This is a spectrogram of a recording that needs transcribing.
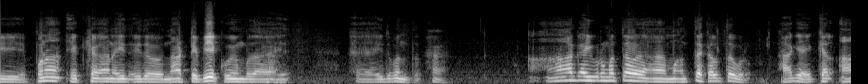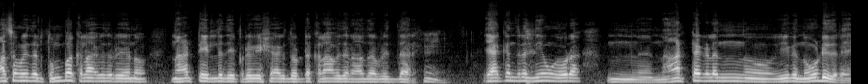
ಈ ಪುನಃ ಯಕ್ಷಗಾನ ಇದು ಇದು ನಾಟ್ಯ ಬೇಕು ಎಂಬುದ ಇದು ಬಂತು. ಆಗ ಇವರು ಮತ್ತೆ ಮತ್ತೆ ಕಲಿತವರು. ಹಾಗೆ ಕೆಲ ಆ ಸಮಯದಲ್ಲಿ ತುಂಬ ಕಲಾವಿದರು ಏನು ನಾಟ್ಯ ಇಲ್ಲದೆ ಪ್ರವೇಶ ಆಗಿ ದೊಡ್ಡ ಕಲಾವಿದರಾದವರು ಇದ್ದಾರೆ ಯಾಕಂದರೆ ನೀವು ಅವರ ನಾಟಕಗಳನ್ನು ನಾಟಗಳನ್ನು ಈಗ ನೋಡಿದರೆ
